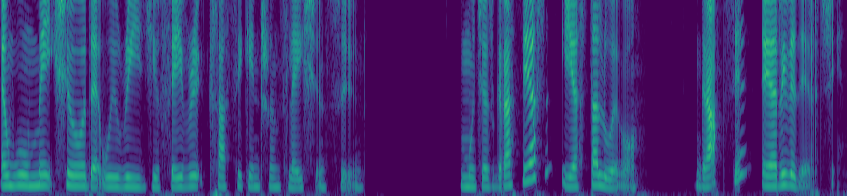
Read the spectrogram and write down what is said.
and we'll make sure that we read your favorite classic in translation soon. Muchas gracias y hasta luego. Grazie e arrivederci.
